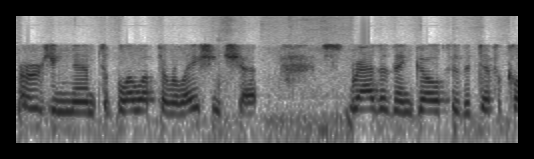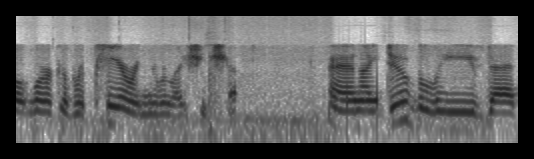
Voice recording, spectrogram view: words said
urging them to blow up the relationship rather than go through the difficult work of repairing the relationship. And I do believe that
